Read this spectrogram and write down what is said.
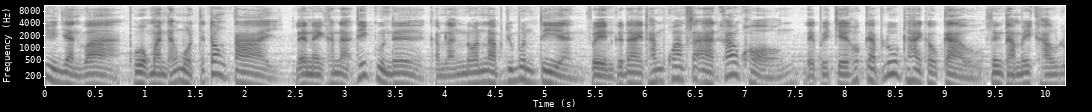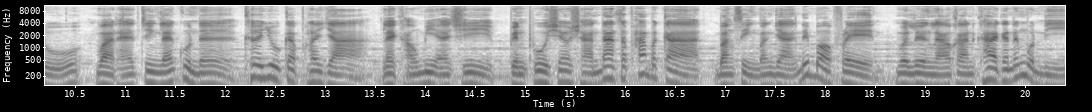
ยืนยันว่าพวกมันทั้งหมดจะต้องตาย และในขณะที่กูเนอร์กำลังนอนหลับอยู่บนเตียง เฟรนก็ได้ทำความสะอาดข้าวของและไปเจอเขากับรูปถ่ายเก่าๆซึ่งทำให้เขารู้ว่าแท้จริงแล้วกูเนอร์เคยอยู่กับภรรยาและเขามีอาชีพ เป็นผู้เชี่ยวชาญด้านสภาพอากาศ บางสิ่งบางอย่างได้บอกเฟรนว่าเรื่องราวการฆ่ากันทั้งหมดนี้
